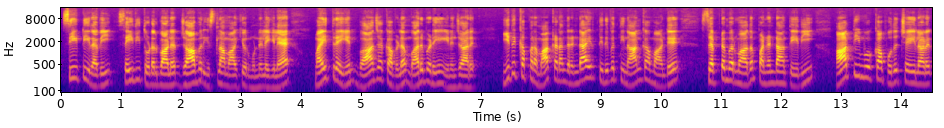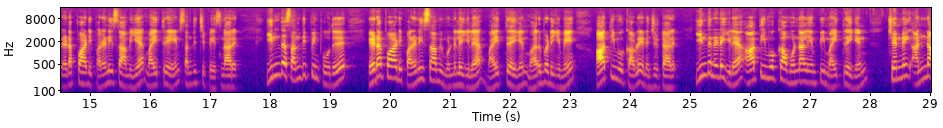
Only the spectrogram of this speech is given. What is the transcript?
சி. டி. ரவி செய்தி தொடர்பாளர் ஜாபர் இஸ்லாம் ஆகியோர் முன்னிலையில் மைத்ரேயன் பாஜகவில் மறுபடியும் இணைஞ்சார். இதுக்கப்புறமா கடந்த ரெண்டாயிரத்தி இருபத்தி நான்காம் ஆண்டு செப்டம்பர் மாதம் பன்னெண்டாம் தேதி அதிமுக பொதுச் செயலாளர் எடப்பாடி பழனிசாமியை மைத்ரேயன் சந்தித்து பேசினார். இந்த சந்திப்பின் போது எடப்பாடி பழனிசாமி முன்னிலையில் மைத்ரேயன் மறுபடியுமே அதிமுகவில் இணைஞ்சுட்டார். இந்த நிலையில் அதிமுக முன்னாள் எம்பி மைத்ரேயன் சென்னை அண்ணா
